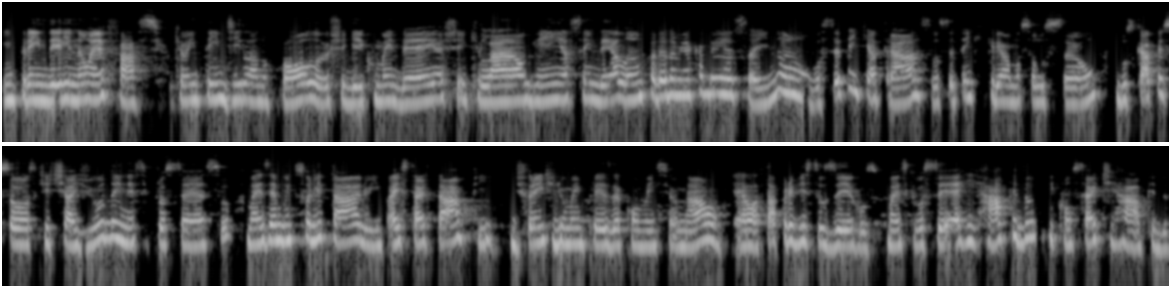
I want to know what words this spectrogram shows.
Empreender ele não é fácil. O que eu entendi lá no Polo, eu cheguei com uma ideia, achei que lá alguém ia acender a lâmpada da minha cabeça. E não, você tem que ir atrás, você tem que criar uma solução, buscar pessoas que te ajudem nesse processo, mas é muito solitário. A startup, diferente de uma empresa convencional, ela tá prevista os erros, mas que você erre rápido e conserte rápido.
